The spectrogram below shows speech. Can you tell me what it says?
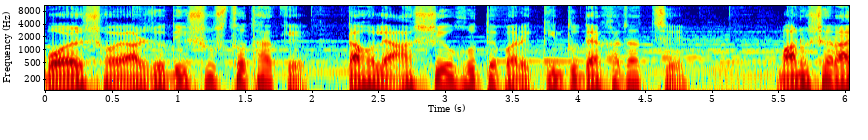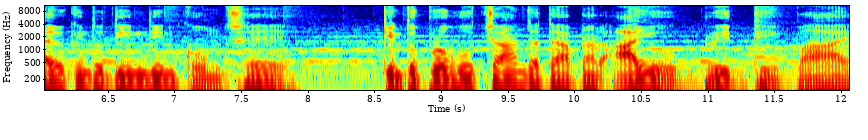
বয়স হয় আর যদি সুস্থ থাকে, তাহলে আশিও হতে পারে, কিন্তু দেখা যাচ্ছে, মানুষের আয়ু কিন্তু দিন দিন কমছে। কিন্তু প্রভু চান যাতে আপনার আয়ু বৃদ্ধি পায়।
